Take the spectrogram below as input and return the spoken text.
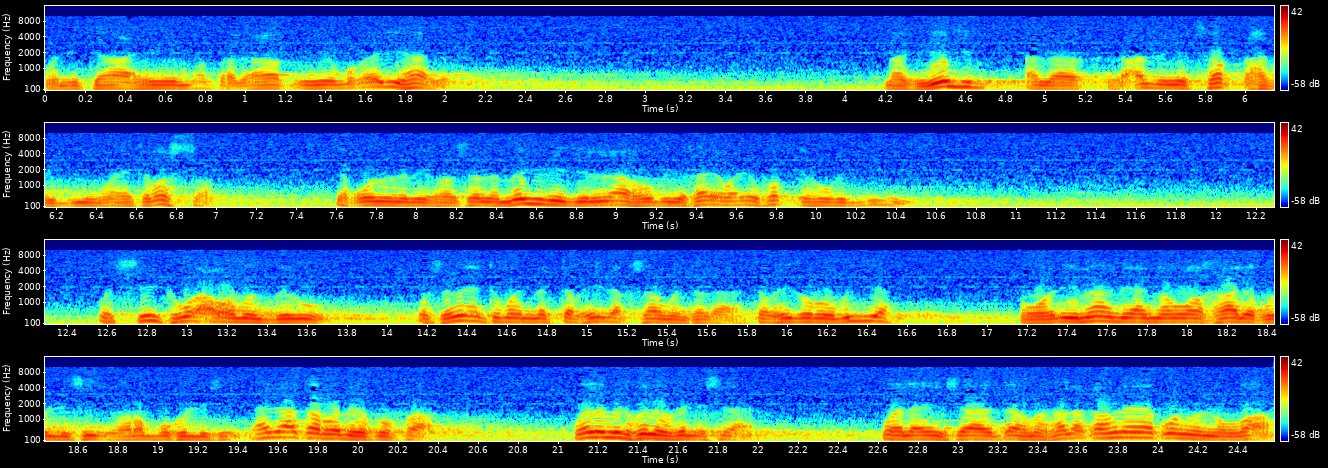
ونكاحهم وطلاقهم وغير هذا. لكن يجب على العبد ان يتفقه في الدين ويتبصر. يقول النبي صلى الله عليه وسلم من يريد الله به خيرا يفقهه في الدين. والشرك هو أعظم الذنوب. وسمعتم أن التوحيد أقسام ثلاثة توحيد الربوبية وهو الإيمان بأن الله خالق كل شيء ورب كل شيء. هذا أقر به الكفار ولم يدخله في الإسلام. ولئن سالتهم من خلقهم لا يقولون الله.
